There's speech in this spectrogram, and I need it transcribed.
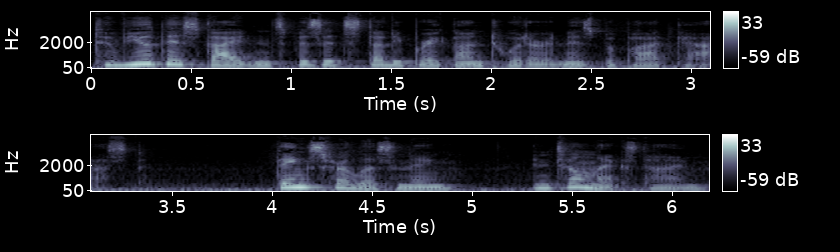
To view this guidance, visit Study Break on Twitter at NYSSBA Podcast. Thanks for listening. Until next time.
